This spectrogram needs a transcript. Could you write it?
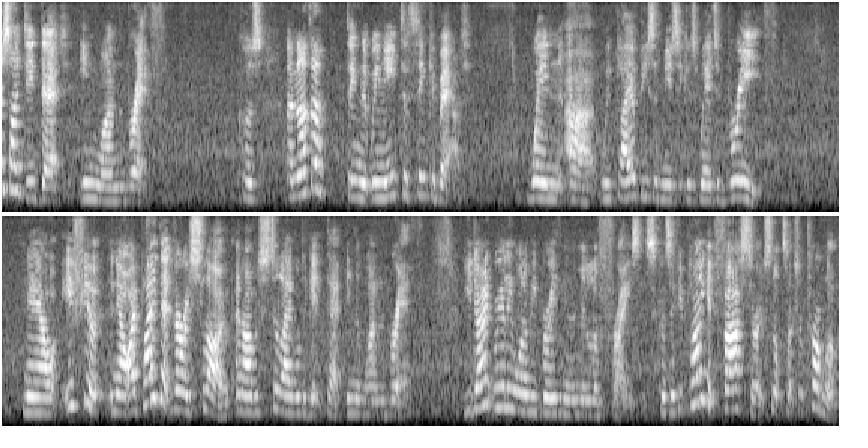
notice I did that in one breath because another thing that we need to think about when uh, we play a piece of music is where to breathe. Now if you now I played that very slow and I was still able to get that in the one breath. You don't really want to be breathing in the middle of phrases because if you're playing it faster it's not such a problem.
